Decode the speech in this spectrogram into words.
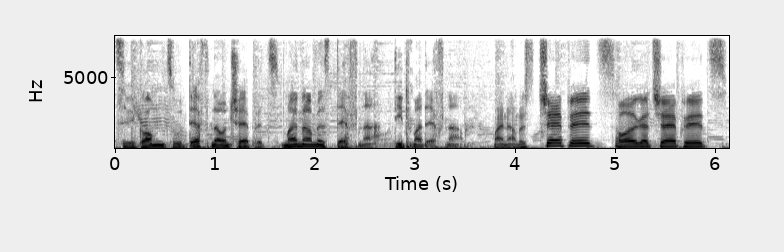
herzlich willkommen zu Defner und Chapitz. Mein Name ist Defner, Dietmar Defner. Mein Name ist Chapitz, Holger Chapitz.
